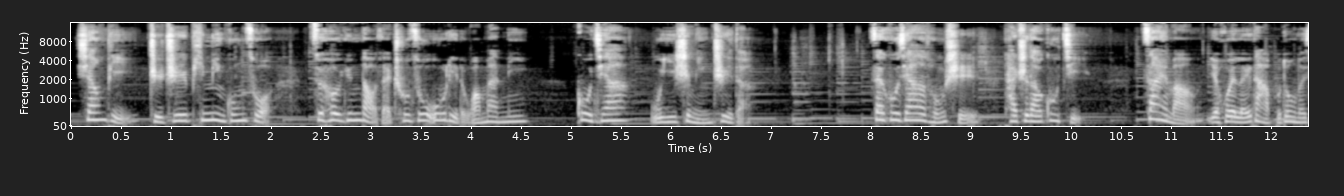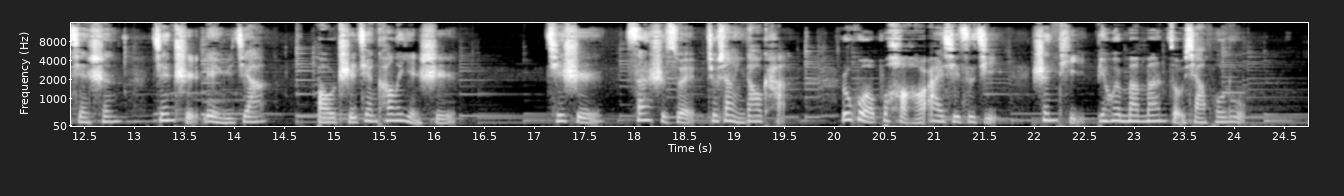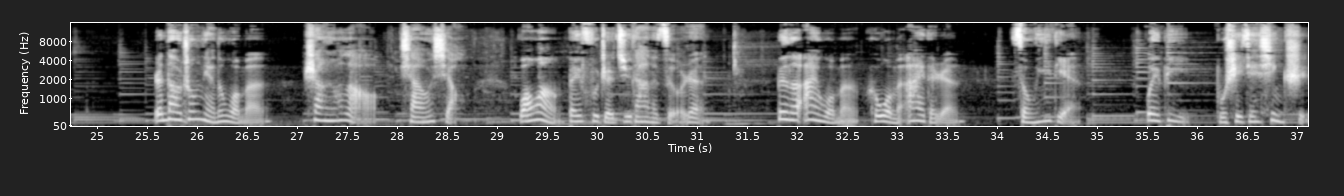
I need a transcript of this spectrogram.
相比只知拼命工作，最后晕倒在出租屋里的王曼妮，顾家无疑是明智的。在顾家的同时，他知道顾己，再忙也会雷打不动的健身，坚持练瑜伽，保持健康的饮食。其实三十岁就像一道坎，如果不好好爱惜自己，身体便会慢慢走下坡路。人到中年的我们，上有老，下有小。往往背负着巨大的责任，为了爱我们和我们爱的人，怂一点，未必不是一件幸事。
